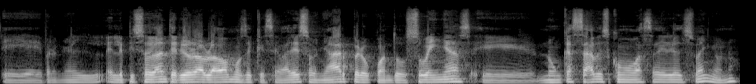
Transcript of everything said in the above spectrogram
eh, en el, el episodio anterior hablábamos de que se vale soñar, pero cuando sueñas eh, nunca sabes cómo va a salir el sueño, ¿no?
